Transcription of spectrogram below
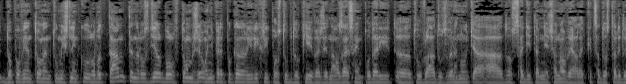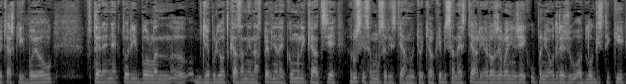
dopoviem to len tú myšlienku, lebo tam ten rozdiel bol v tom, že oni predpokladali rýchly postup do Kieva, že naozaj sa im podarí uh, tú vládu zvrhnúť a, a dosadiť tam niečo nové, ale keď sa dostali do ťažkých bojov, v teréne, ktorý bol len, e, kde boli odkázaní na spevnené komunikácie. Rusi sa museli stiahnuť odtiaľ. Keby sa nestiahli, hrozilo im, že ich úplne odrežú od logistiky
